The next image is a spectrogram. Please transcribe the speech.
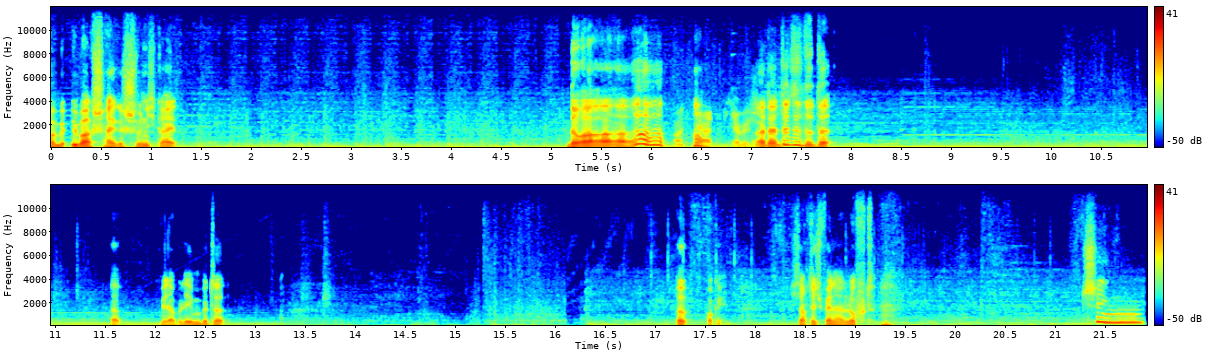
Von mit Überschallgeschwindigkeit. Und er hat mich erwischt. Äh, wiederbeleben bitte. Äh, okay. Ich dachte, ich wäre in der Luft. Tsching.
